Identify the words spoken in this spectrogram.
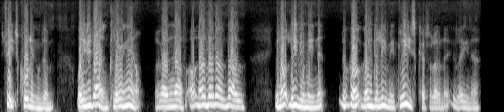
The street's calling them. What have you done? Clearing out. I've had enough. Oh, no, no, no, no. You're not leaving me, you're go- going to leave me, please, Catalina. Elena.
